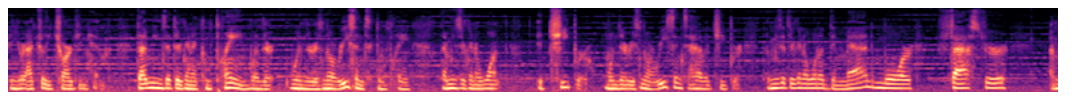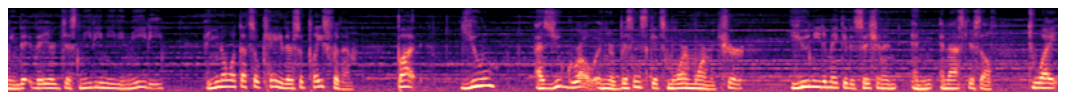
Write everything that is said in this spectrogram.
than you're actually charging him. That means that they're going to complain when there when there is no reason to complain. That means they're going to want it cheaper when there is no reason to have it cheaper. That means that they're going to want to demand more, faster. I mean, they, they are just needy, needy, needy. And you know what? That's okay. There's a place for them. But you, as you grow and your business gets more and more mature, you need to make a decision and, and, and ask yourself, do I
